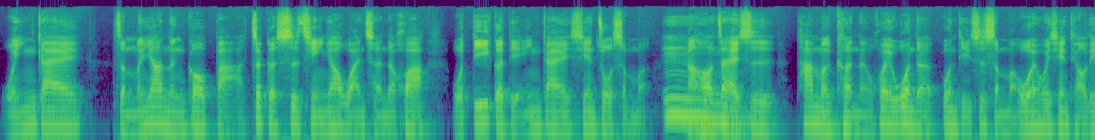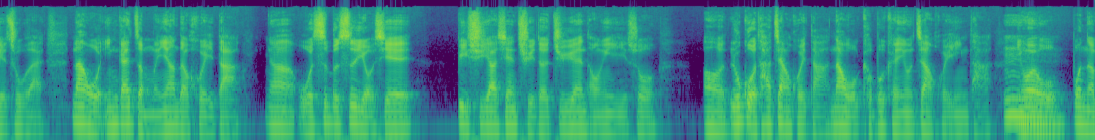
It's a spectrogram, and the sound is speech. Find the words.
我应该怎么样能够把这个事情要完成的话，我第一个点应该先做什么，嗯、然后再是他们可能会问的问题是什么，我也会先条列出来。那我应该怎么样的回答？那我是不是有些必须要先取得剧院同意？说哦、呃，如果他这样回答，那我可不可以用这样回应他？因为我不能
